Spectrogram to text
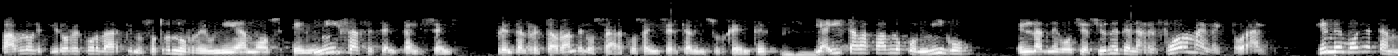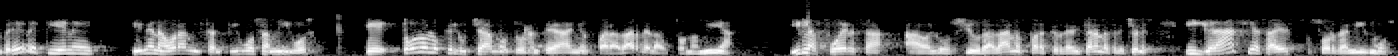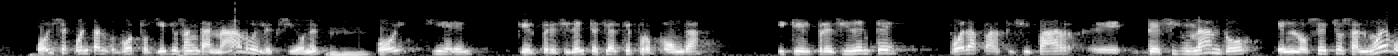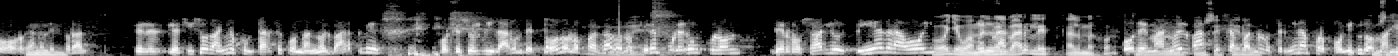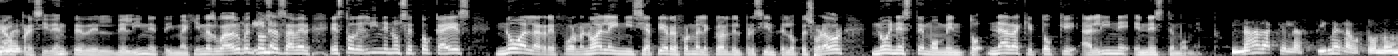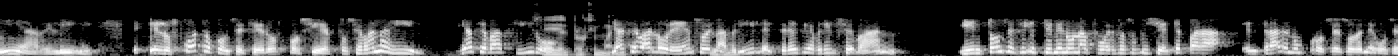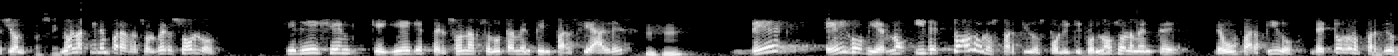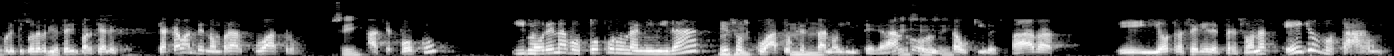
Pablo, le quiero recordar que nosotros nos reuníamos en Misa 66, frente al restaurante de los Arcos, ahí cerca de Insurgentes, y ahí estaba Pablo conmigo en las negociaciones de la reforma electoral. ¿Qué memoria tan breve tiene, tienen ahora mis antiguos amigos que todo lo que luchamos durante años para darle la autonomía y la fuerza a los ciudadanos para que organizaran las elecciones, y gracias a estos organismos, hoy se cuentan los votos y ellos han ganado elecciones, hoy quieren que el presidente sea el que proponga y que el presidente pueda participar eh, designando en los hechos al nuevo órgano electoral. Se les, hizo daño juntarse con Manuel Bartlett, porque se olvidaron de todo lo pasado, no quieren poner un clon de Rosario y Piedra hoy. Oye, o a Manuel Bartlett, a lo mejor. O de Manuel Bartlett, capaz no lo terminan proponiendo a Manuel. presidente del, del INE, ¿te imaginas, Guadalupe? Entonces, a ver, esto del INE no se toca, es no a la reforma, no a la iniciativa de reforma electoral del presidente López Obrador, no en este momento, nada que toque al INE en este momento. Nada que lastime la autonomía del INE eh, los cuatro consejeros, por cierto, se van a ir. Ya se va Ciro. el próximo año. Ya se va Lorenzo en abril, el 3 de abril se van. Y entonces ellos tienen una fuerza suficiente para entrar en un proceso de negociación. Pues no la tienen para resolver solos. Que dejen que llegue personas absolutamente imparciales de el gobierno y de todos los partidos políticos, no solamente de un partido, de todos los partidos políticos deberían ser imparciales. Se acaban de nombrar cuatro hace poco, y Morena votó por unanimidad esos cuatro que están hoy integrando, donde está Uquiva Espadas y, otra serie de personas, ellos votaron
